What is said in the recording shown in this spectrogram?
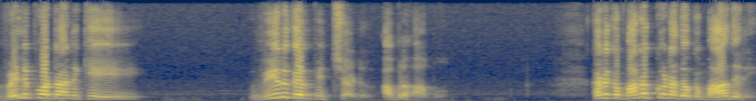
వెళ్ళిపోవటానికి వీలు కల్పించాడు అబ్రహాము. కనుక మనకు కూడా అదొక మాదిరి.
